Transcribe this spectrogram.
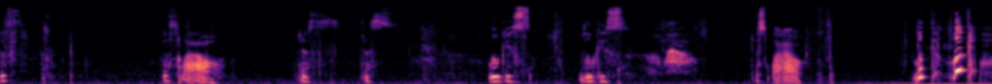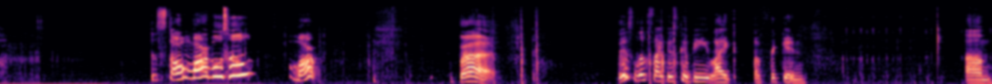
Just, just wow. Just, just, Lucas, Lucas, wow. Just wow. Look, look. The stone marbles who? Mar Bruh. This looks like this could be like a freaking um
